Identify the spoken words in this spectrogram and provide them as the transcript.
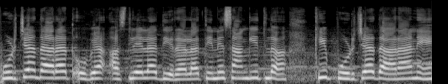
पुढच्या दारात उभ्या असलेल्या दिराला तिने सांगितलं की पुढच्या दाराने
